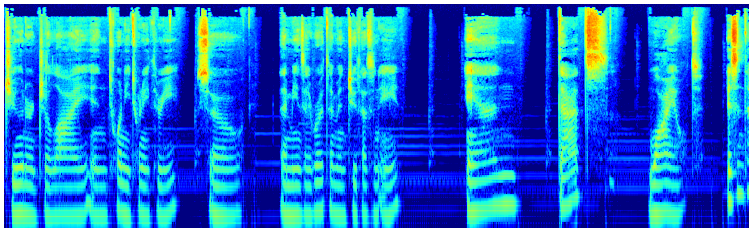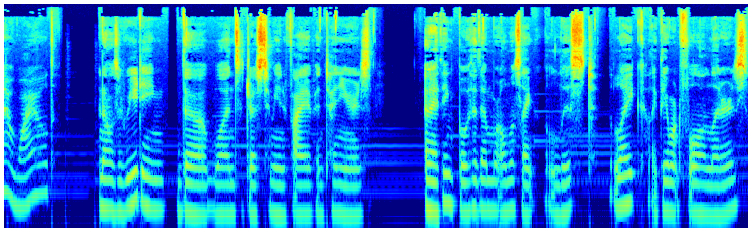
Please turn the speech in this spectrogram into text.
June or July in 2023. So that means I wrote them in 2008. And that's wild. Isn't that wild? And I was reading the ones addressed to me in five and 10 years, and I think both of them were almost like list like, like they weren't full on letters.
